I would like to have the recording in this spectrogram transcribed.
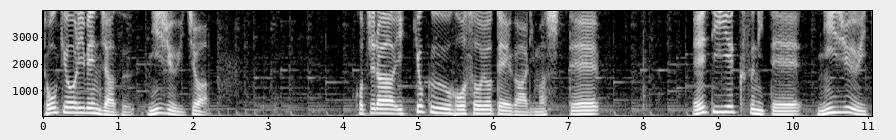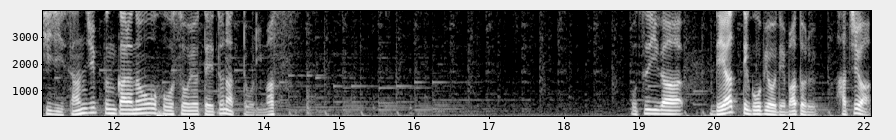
東京リベンジャーズ21話。こちら1曲放送予定がありまして ATX にて21時30分からの放送予定となっております。お次が出会って5秒でバトル。8話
